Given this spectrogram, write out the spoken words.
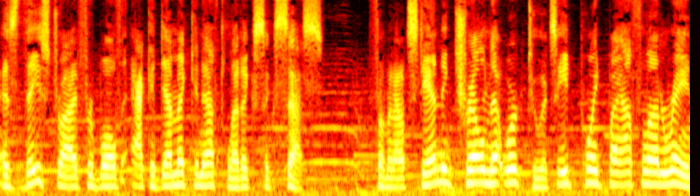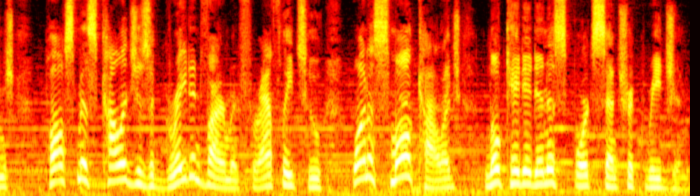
as they strive for both academic and athletic success. From an outstanding trail network to its eight point biathlon range, Paul Smith's College is a great environment for athletes who want a small college located in a sports centric region.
